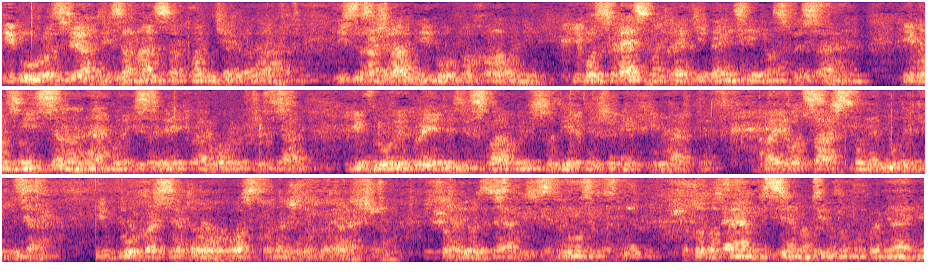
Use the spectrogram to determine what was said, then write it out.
і був розп'ятий за нас за понтія Пилата, і страждав, і був похований, і воскрес на третій день згідно з Писанням, і вознісся на небо, і сидить праворуч Отця, і вдруге прийде зі славою судити живих і мертвих, а його царство не буде кінця. І в Духа Святого Господа Животворящого, що й Отця і Сином, що Отцем і Сином рівно поклоняємо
